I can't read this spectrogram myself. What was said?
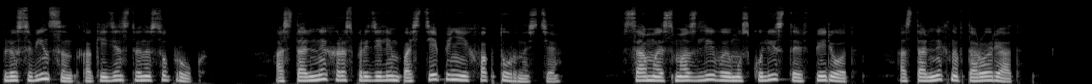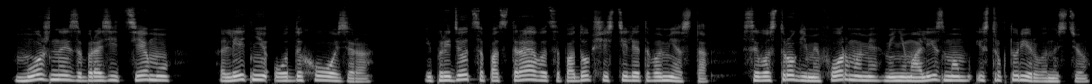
Плюс Винсент, как единственный супруг. Остальных распределим по степени их фактурности. Самые смазливые и мускулистые вперед, остальных на второй ряд. Можно изобразить тему «Летний отдых у озера», и придется подстраиваться под общий стиль этого места, с его строгими формами, минимализмом и структурированностью.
